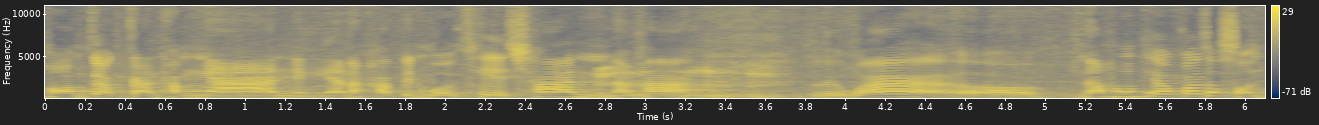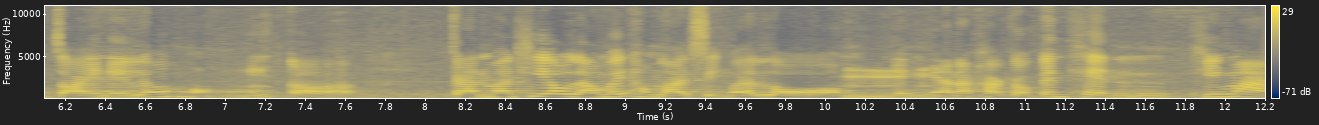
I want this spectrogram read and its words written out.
พร้อมๆ กับการทำงานอย่างเงี้ยนะคะ เป็น workation นะคะอืมอืมหรือว่าเอ่อนักท่องเที่ยวก็จะสนใจในเรื่องของเออการมาเที่ยวแล้วไม่ทำลายสิ่งแวดล้อมอืมอย่างเงี้ยนะคะ ก็เป็นเทรนด์ที่มา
